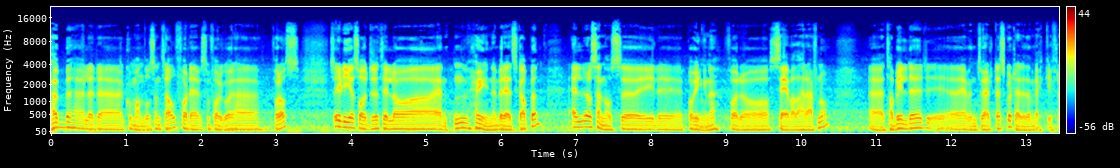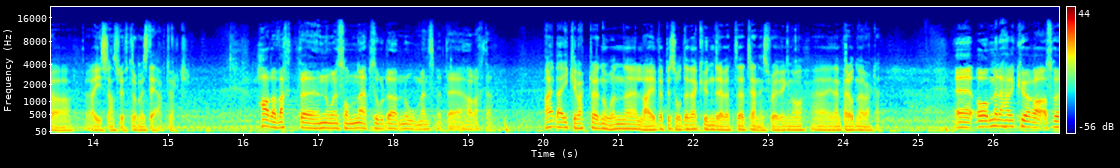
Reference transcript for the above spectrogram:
hub, eller kommandosentral, for det som foregår for oss. Så gir de oss ordre til å enten høyne beredskapen, eller å sende oss i, på vingene for å se hva det her er for noe. ta bilder, eventuelt eskortere dem vekk fra, fra Islands luftrom hvis det er aktuelt. Har det vært noen sånne episoder nå mens vi har vært her? Nei, det har ikke vært eh, noen eh, live episode. Vi har kun drevet treningsflyving nå i den perioden vi har vært her. Eh, og med det her køra, altså,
